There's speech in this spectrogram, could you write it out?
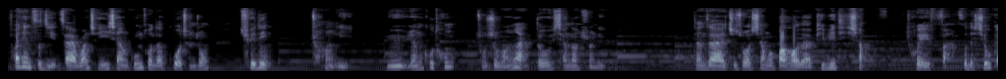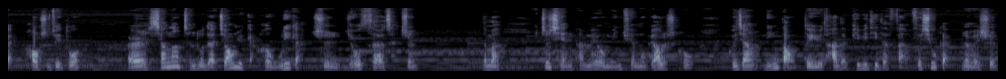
发现自己在完成一项工作的过程中，确定、创意、与人沟通、组织文案都相当顺利，但在制作项目报告的 PPT 上，会反复的修改，耗时最多。而相当程度的焦虑感和无力感是由此而产生。那么，之前他没有明确目标的时候，会将领导对于他的 PPT 的反复修改认为是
